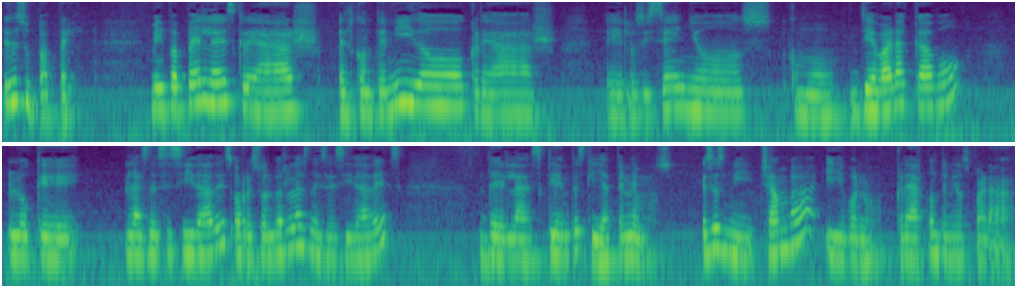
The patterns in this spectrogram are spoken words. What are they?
Ese es su papel. Mi papel es crear el contenido, crear eh, los diseños, como llevar a cabo lo que las necesidades o resolver las necesidades de las clientes que ya tenemos. Esa es mi chamba y bueno, crear contenidos para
